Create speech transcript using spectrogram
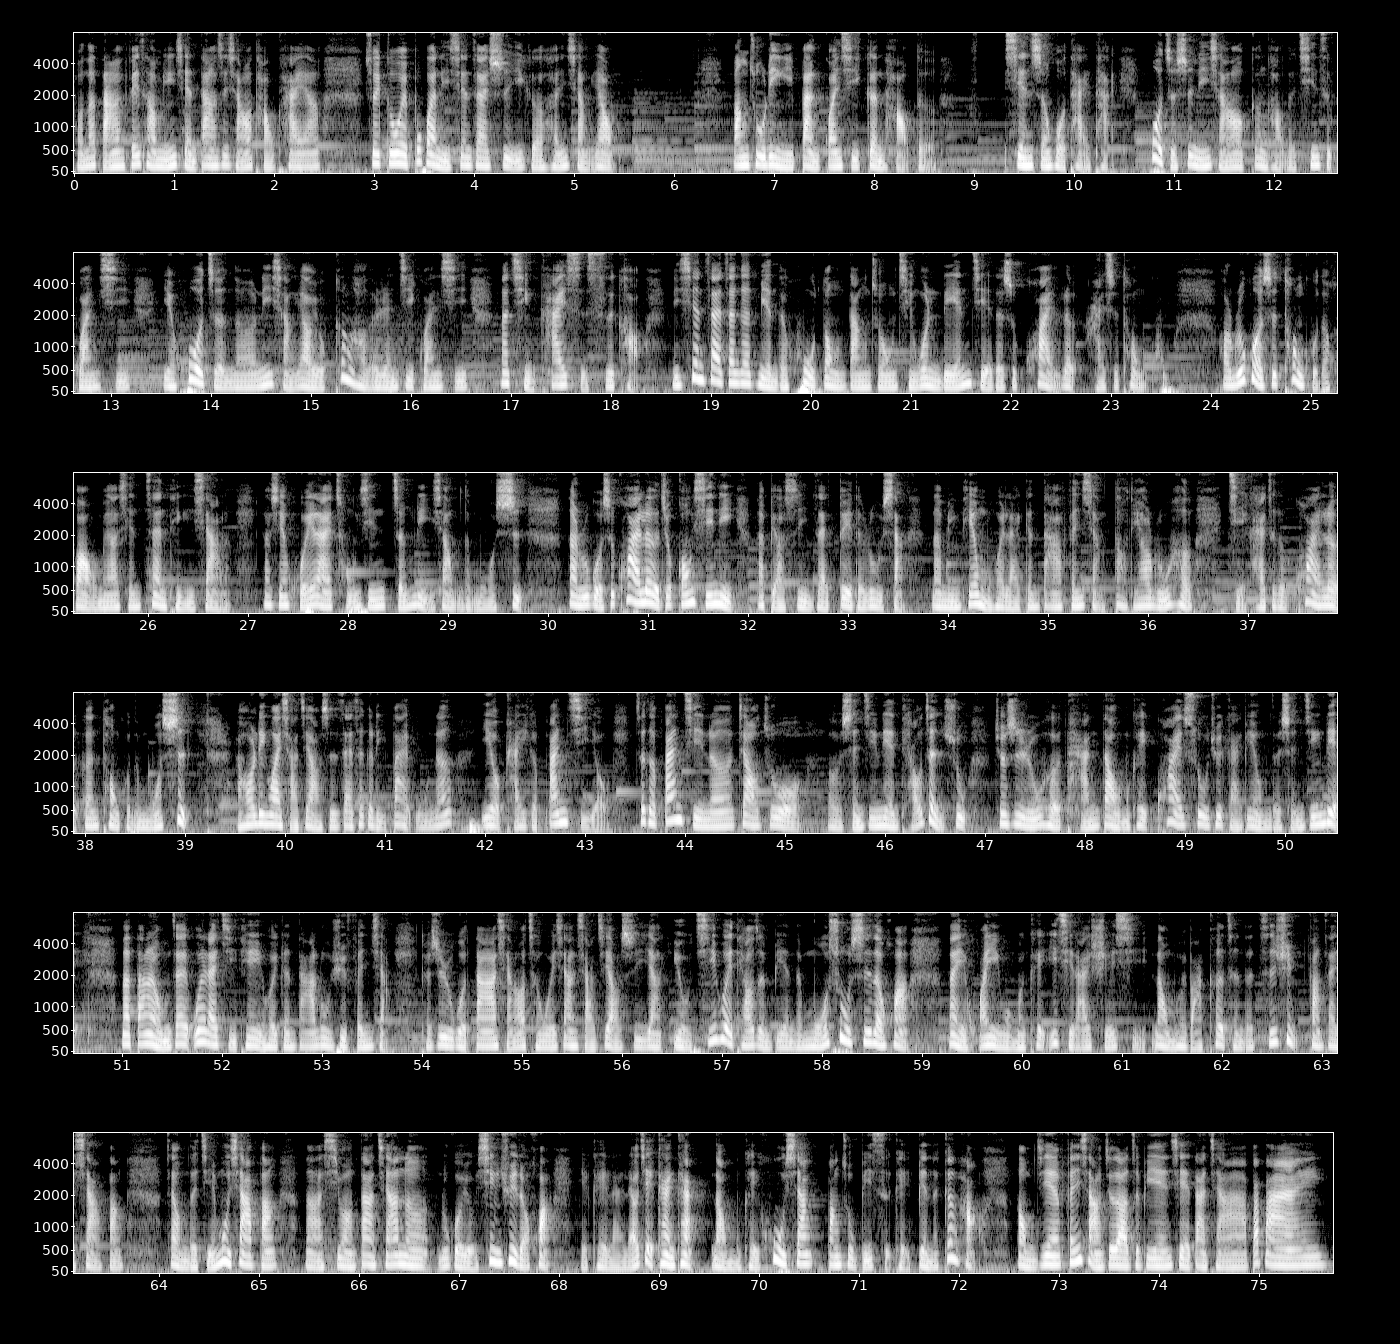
好，那答案非常明显，当然是想要逃开啊。所以各位，不管你现在是一个很想要帮助另一半关系更好的。先生或太太，或者是你想要更好的亲子关系，也或者呢，你想要有更好的人际关系，那请开始思考，你现在在跟别人的互动当中，请问连接的是快乐还是痛苦？好，如果是痛苦的话，我们要先暂停一下了，要先回来重新整理一下我们的模式。那如果是快乐，就恭喜你，那表示你在对的路上。那明天我们会来跟大家分享，到底要如何解开这个快乐跟痛苦的模式。然后，另外小季老师在这个礼拜五呢，也有开一个班级哦，这个班级呢叫做。呃，神经链调整术就是如何谈到我们可以快速去改变我们的神经链。那当然，我们在未来几天也会跟大家陆续分享。可是，如果大家想要成为像小纪老师一样有机会调整别人的魔术师的话，那也欢迎我们可以一起来学习。那我们会把课程的资讯放在下方，在我们的节目下方。那希望大家呢，如果有兴趣的话，也可以来了解看看。那我们可以互相帮助彼此，可以变得更好。那我们今天分享就到这边，谢谢大家，拜拜拜。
